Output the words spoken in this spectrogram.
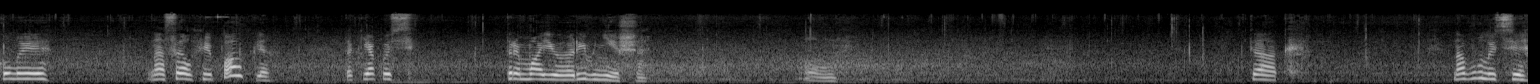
коли на селфі палки, так якось тримаю рівніше. О. Так. На вулиці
